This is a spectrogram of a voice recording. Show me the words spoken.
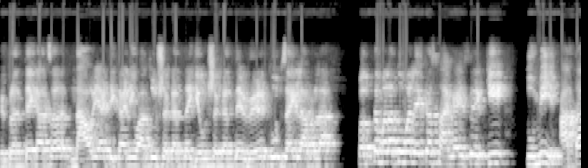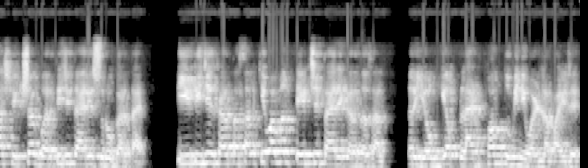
मी प्रत्येकाचं नाव या ठिकाणी वाचू शकत नाही घेऊ शकत नाही. वेळ खूप जाईल आपला. फक्त मला तुम्हाला एकच सांगायचंय की तुम्ही आता शिक्षक भरतीची तयारी सुरू करताय. टीईटीची करत असाल किंवा मग टेटची तयारी करत असाल तर योग्य प्लॅटफॉर्म तुम्ही निवडला पाहिजे.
